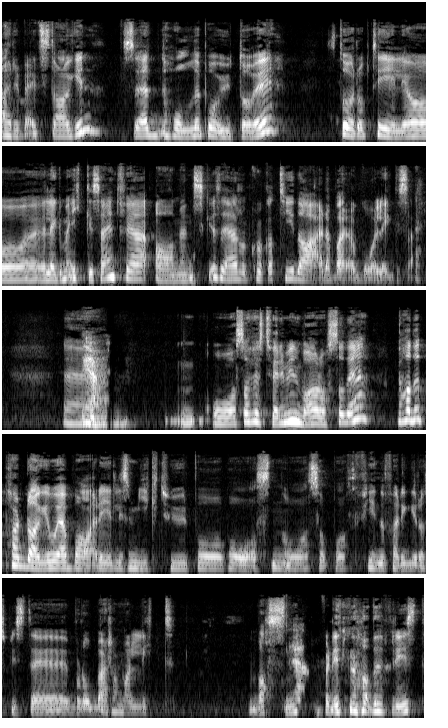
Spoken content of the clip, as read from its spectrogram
arbeidsdagen. Så jeg holder på utover. Står opp tidlig og legger meg ikke seint, for jeg er A-menneske. Så jeg er sånn klokka ti, da er det bare å gå og legge seg. Ja. Um, og så høstferien min var også det. Jeg hadde et par dager hvor jeg bare liksom gikk tur på, på åsen og så på fine farger og spiste blåbær som var litt vassen fordi den hadde fryst.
